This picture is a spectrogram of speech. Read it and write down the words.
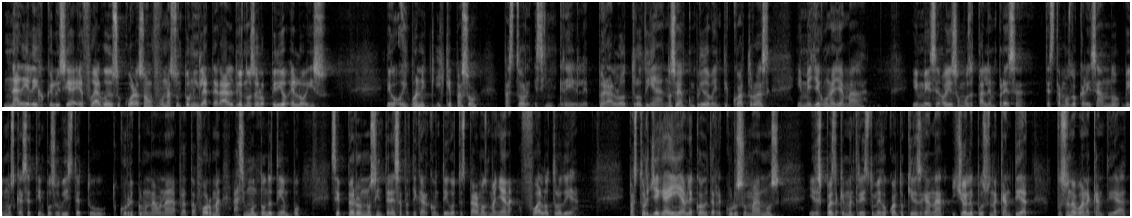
Nadie le dijo que lo hiciera. Él fue algo de su corazón, fue un asunto unilateral. Dios no se lo pidió, él lo hizo. Digo, oye, bueno, ¿y qué pasó? Pastor, es increíble. Pero al otro día, no se habían cumplido 24 horas y me llega una llamada. Y me dicen, oye, somos de tal empresa, te estamos localizando, vimos que hace tiempo subiste tu, currículum a una plataforma, hace un montón de tiempo, pero nos interesa platicar contigo, te esperamos mañana. Fue al otro día. Pastor, llegué ahí, hablé con el de recursos humanos y después de que me entrevistó me dijo, ¿cuánto quieres ganar? Y yo le puse una cantidad, pues una buena cantidad.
